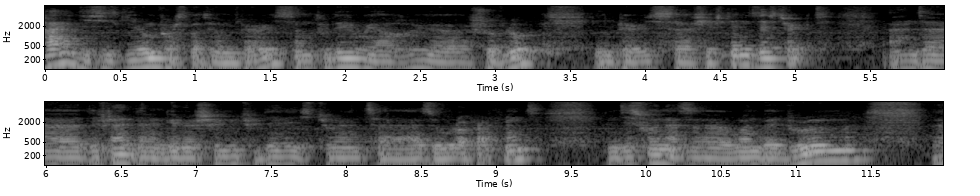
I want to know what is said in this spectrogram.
Hi, this is Guillaume for Spotahome in Paris, and today we are Rue uh, Chauvelot in Paris uh, 15th district. And uh, the flat that I'm going to show you today is to rent uh, as a whole apartment. And this one has a one bedroom, uh,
